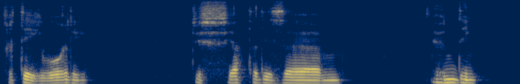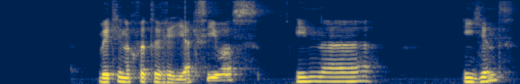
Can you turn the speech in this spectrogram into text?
vertegenwoordigen. Dus ja, dat is ehm, hun ding. Weet je nog wat de reactie was in, uh, in Gent?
